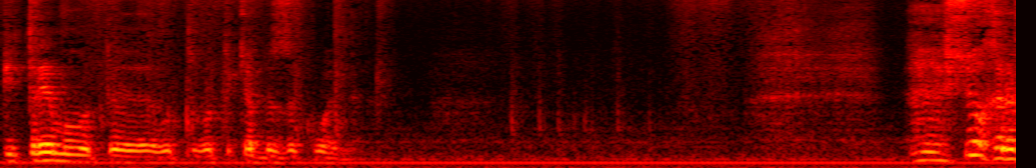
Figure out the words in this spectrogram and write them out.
підтримувати от, от таке беззаконня. Е, Все хорошо.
